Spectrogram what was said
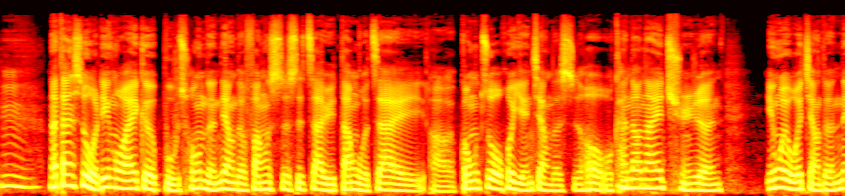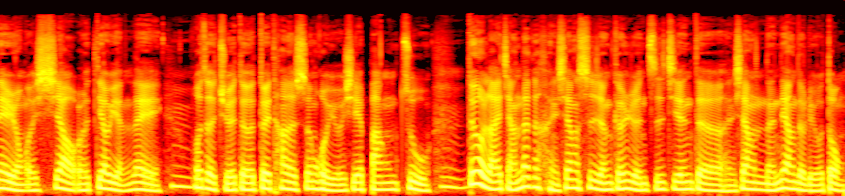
嗯，那但是我另外一个补充能量的方式是在于，当我在呃工作或演讲的时候，我看到那一群人。因为我讲的内容而笑而掉眼泪，嗯、或者觉得对他的生活有一些帮助，嗯、对我来讲，那个很像是人跟人之间的很像能量的流动。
